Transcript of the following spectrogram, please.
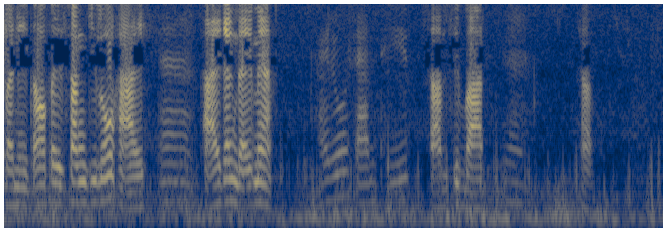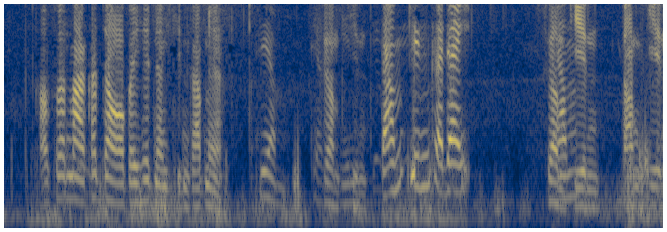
ปะนี่เขาไปสั่งกิโลขาย อ่าขายจังไดแม่ให้โลสามสิบสามสิบบาทอ่าเขาส่วนมากเขาจะเอาไปเฮ็ดหยังกินครับแม่ เสียมเสื่อมกิน ตำกินก็ได้ เสื่อมตำกินตำกิน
